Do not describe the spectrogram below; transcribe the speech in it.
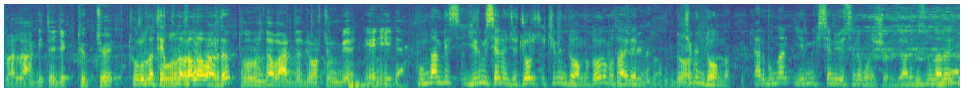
valla bitecik tüpçü. Tuğrul'da tek kulak ala vardı. Tuğrul'da vardı George'un bir de. Bundan biz 20 sene önce George 2000 doğumlu doğru mu Tahir 2000 emmi? doğumlu, doğru. 2000 doğumlu. Yani bundan 22 sene öncesini konuşuyoruz. Yani biz bunları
